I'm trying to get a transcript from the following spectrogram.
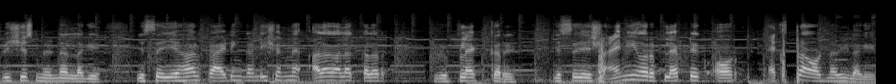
प्रिशियस मिनरल लगे, जिससे ये हर राइडिंग कंडीशन में अलग अलग कलर रिफ्लेक्ट करे, जिससे ये शाइनी और रिफ्लेक्टिव और एक्स्ट्रा ऑर्डनरी लगे।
